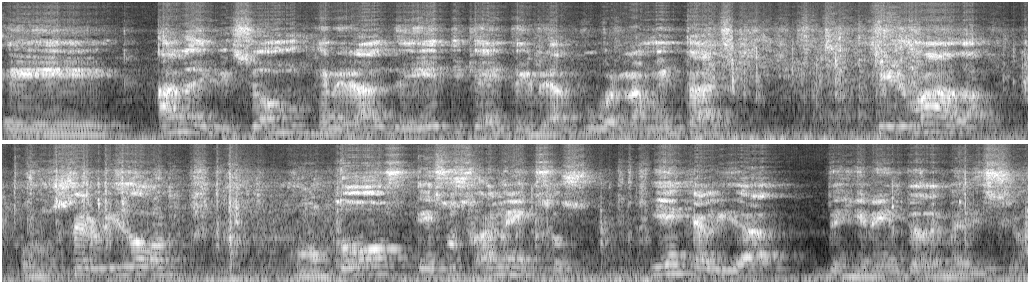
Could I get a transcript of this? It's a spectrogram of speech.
eh, a la Dirección General de Ética e Integridad Gubernamental, firmada por un servidor con todos esos anexos y en calidad de gerente de medición.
